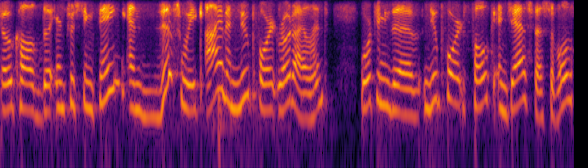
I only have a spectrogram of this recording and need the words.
show called The Interesting Thing, and this week I'm in Newport, Rhode Island, working the Newport Folk and Jazz Festival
